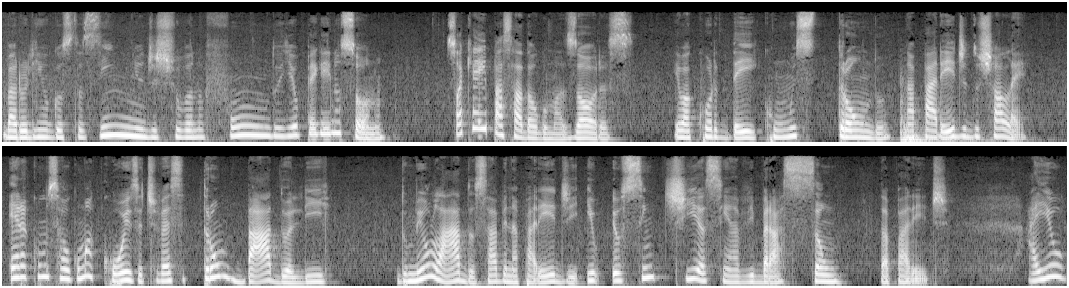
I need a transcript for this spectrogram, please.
barulhinho gostosinho de chuva no fundo e eu peguei no sono. Só que aí, passado algumas horas, eu acordei com um estrondo na parede do chalé. Era como se alguma coisa tivesse trombado ali do meu lado, sabe, na parede. Eu, eu sentia assim a vibração da parede. Aí eu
